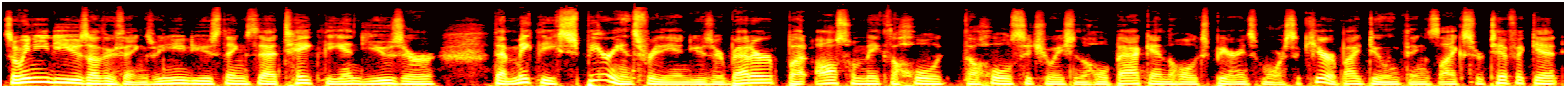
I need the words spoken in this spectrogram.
So we need to use other things. We need to use things that take the end user, that make the experience for the end user better, but also make the whole the whole situation, the whole back end, the whole experience more secure by doing things like certificate,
